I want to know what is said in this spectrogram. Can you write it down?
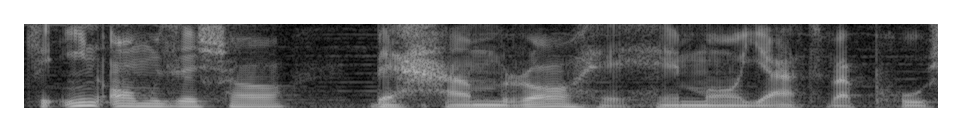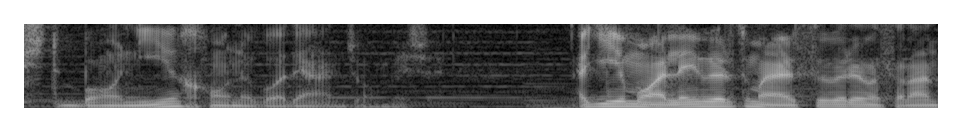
که این آموزش ها به همراه حمایت و پشتبانی خانواده انجام بشه. اگه یه معلمی بره تو مدرسه بره مثلا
